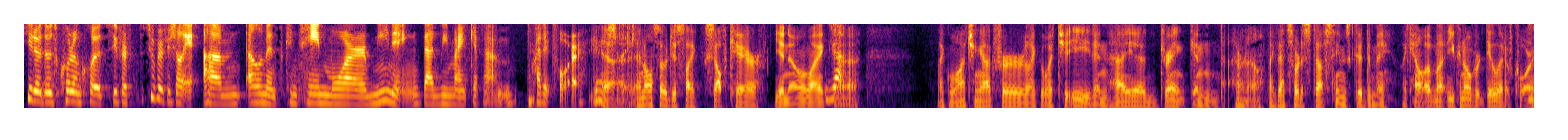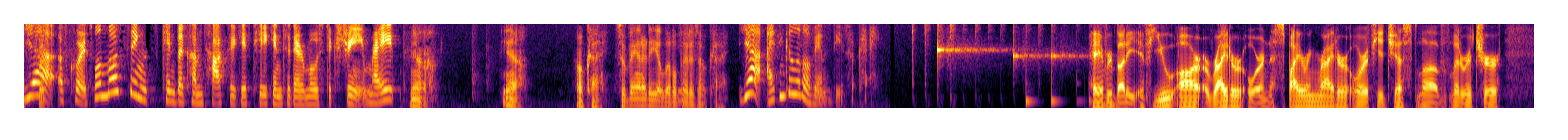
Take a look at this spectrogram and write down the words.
you know those quote unquote super, superficial um, elements contain more meaning than we might give them credit for. Yeah, actually. and also just like self care, you know, like Yeah. uh, like watching out for like what you eat and how you drink, and I don't know, like that sort of stuff seems good to me. Like how um, you can overdo it, of course. but- yeah, of course. Well, most things can become toxic if taken to their most extreme, right? yeah, yeah. Okay, so vanity a little bit is okay. Yeah, I think a little vanity is okay. Hey, everybody, if you are a writer or an aspiring writer, or if you just love literature,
